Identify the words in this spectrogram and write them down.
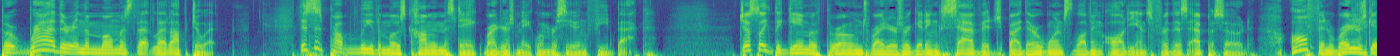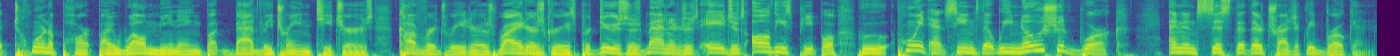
but rather in the moments that led up to it. This is probably the most common mistake writers make when receiving feedback. Just like the Game of Thrones writers are getting savaged by their once loving audience for this episode, often writers get torn apart by well meaning but badly trained teachers, coverage readers, writers' groups, producers, managers, agents, all these people who point at scenes that we know should work and insist that they're tragically broken.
